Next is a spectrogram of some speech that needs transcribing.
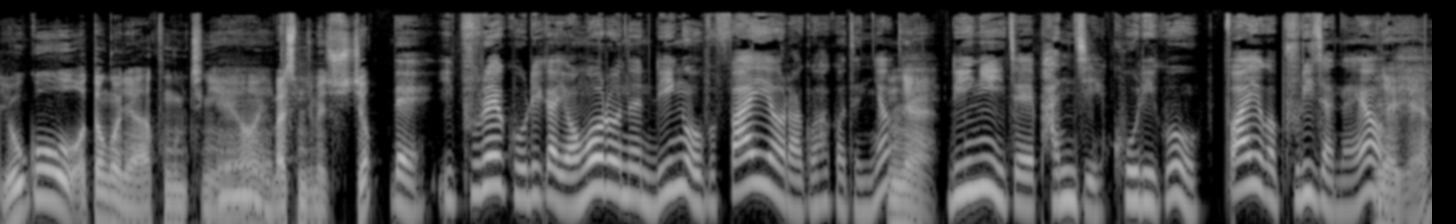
요거 어떤 거냐 궁금증이에요. 음. 예, 말씀 좀 해주시죠. 네, 이 불의 고리가 영어로는 Ring of Fire라고 하거든요. 예. ring이 이제 반지, 고리고 fire가 불이잖아요. 예, 예.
